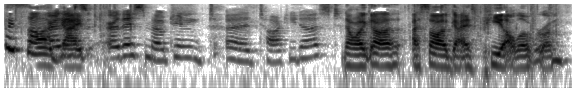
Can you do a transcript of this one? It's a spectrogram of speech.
I saw a Are guy. they, are they smoking uh, Taki dust? No, I got. A, I saw a guy's pee all over him.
